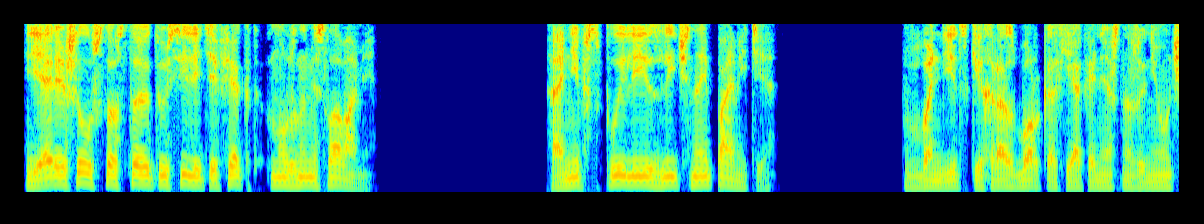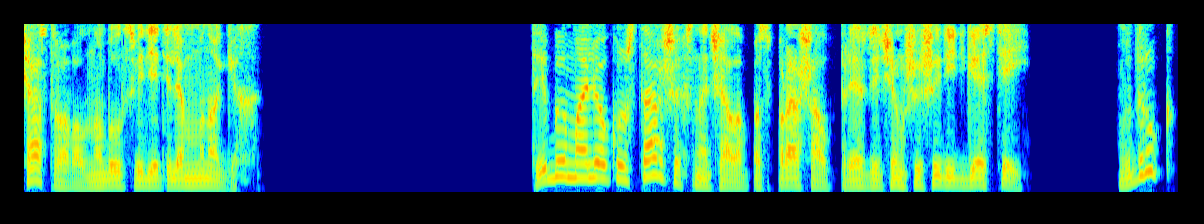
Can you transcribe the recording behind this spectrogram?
Я решил, что стоит усилить эффект нужными словами. Они всплыли из личной памяти. В бандитских разборках я, конечно же, не участвовал, но был свидетелем многих. Ты бы малек у старших сначала поспрашал, прежде чем шиширить гостей. Вдруг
